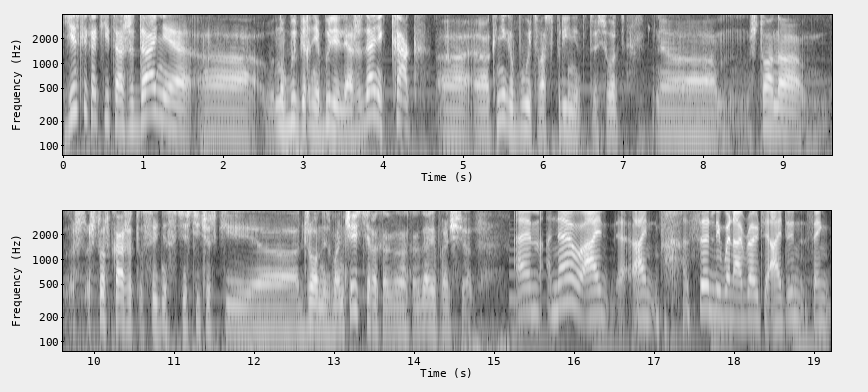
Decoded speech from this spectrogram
Есть ли какие-то ожидания, а, ну, вернее, были ли ожидания, как а, книга будет воспринята? То есть вот что она что скажет среднестатистический Джон из Манчестера, когда ее прочтет? Um, no, I, I certainly when I wrote it, I didn't think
